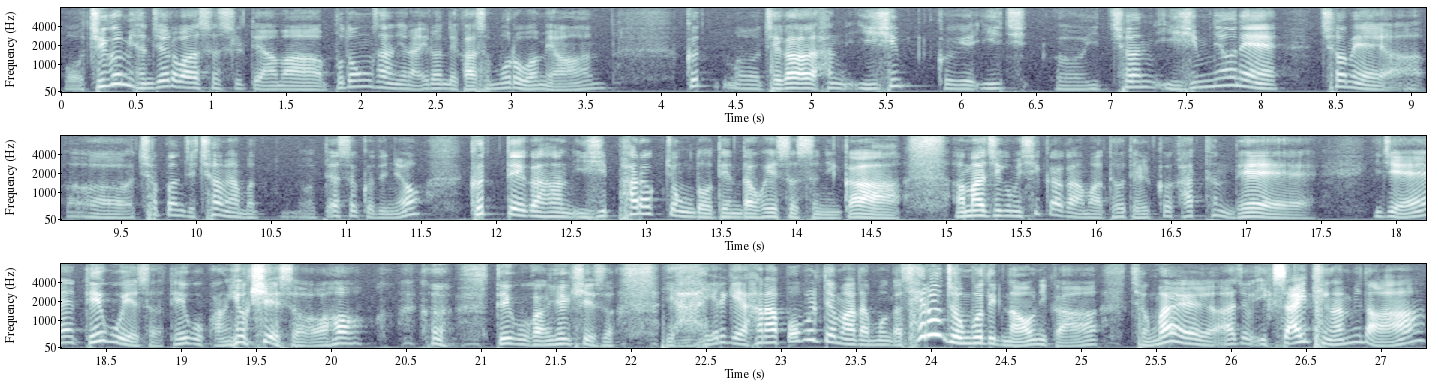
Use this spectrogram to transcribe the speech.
어, 지금 현재로 봤었을 때 아마 부동산이나 이런 데 가서 물어보면, 그, 뭐, 제가 한 20, 그게 이, 어, 2020년에 처음에, 아, 어, 첫 번째 처음에 한번 뗐었거든요. 그때가 한 28억 정도 된다고 했었으니까 아마 지금 시가가 아마 더 될 것 같은데, 이제 대구에서 대구 광역시에서 대구 광역시에서 야 이렇게 하나 뽑을 때마다 뭔가 새로운 정보들이 나오니까 정말 아주 익사이팅합니다.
